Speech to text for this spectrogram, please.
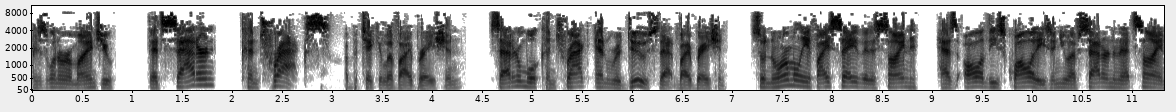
I just want to remind you that Saturn contracts a particular vibration. Saturn will contract and reduce that vibration. So normally if I say that a sign has all of these qualities and you have Saturn in that sign,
